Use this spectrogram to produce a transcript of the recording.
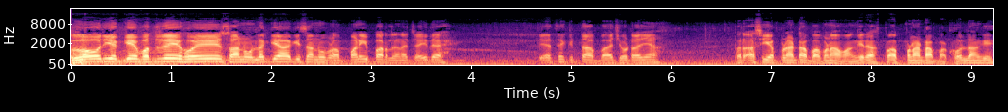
ਲੋ ਜੀ, ਅੱਗੇ ਵੱਧਦੇ ਹੋਏ ਸਾਨੂੰ ਲੱਗਿਆ ਕਿ ਸਾਨੂੰ ਆਪਣਾ ਪਾਣੀ ਭਰ ਲੈਣਾ ਚਾਹੀਦਾ ਹੈ। ਤੇ ਇੱਥੇ ਇੱਕ ਢਾਬਾ ਛੋਟਾ ਜਿਹਾ, ਪਰ ਅਸੀਂ ਆਪਣਾ ਢਾਬਾ ਬਣਾਵਾਂਗੇ ਆਪਣਾ ਢਾਬਾ ਖੋਲਾਂਗੇ।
